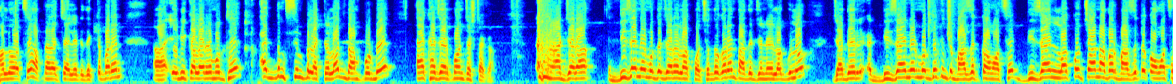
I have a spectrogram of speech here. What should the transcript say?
ভালো আছে, আপনারা চাইলে এটা দেখতে পারেন। এবি কালারের মধ্যে, একদম সিম্পল একটা লক, দাম পড়বে এক হাজার পঞ্চাশ টাকা। আর যারা ডিজাইনের মধ্যে যারা লক পছন্দ করেন, তাদের জন্য এই লকগুলো। যাদের ডিজাইনের মধ্যে কিন্তু বাজেট কম আছে ডিজাইন লকও চান, আবার বাজেটও কম আছে,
